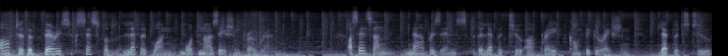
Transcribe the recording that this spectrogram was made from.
After the very successful Leopard 1 modernization program, Aselsan now presents the Leopard 2 upgrade configuration, Leopard 2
